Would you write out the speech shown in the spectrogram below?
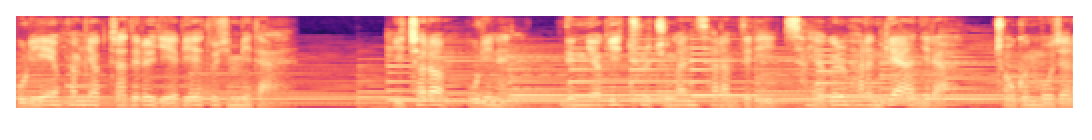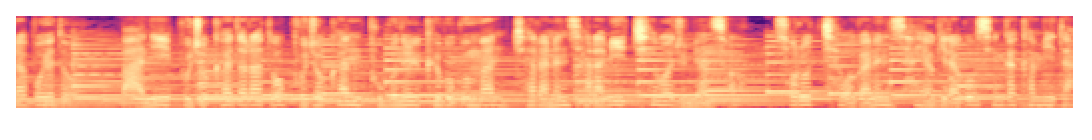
우리의 협력자들을 예비해 두십니다. 이처럼 우리는 능력이 출중한 사람들이 사역을 하는 게 아니라 조금 모자라 보여도 많이 부족하더라도 부족한 부분을 그 부분만 잘하는 사람이 채워주면서 서로 채워가는 사역이라고 생각합니다.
